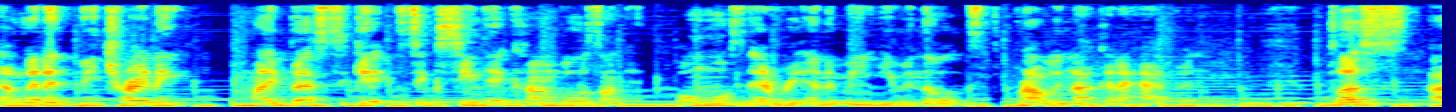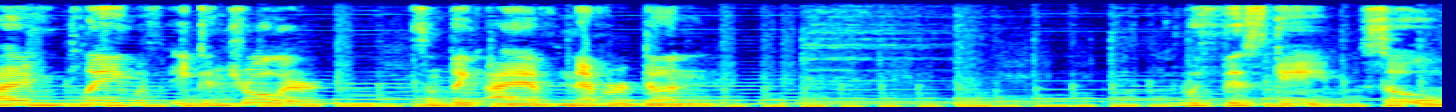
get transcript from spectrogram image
I'm gonna be trying my best to get 16 hit combos on almost every enemy, even though it's probably not gonna happen. Plus, I'm playing with a controller, something I have never done with this game, so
